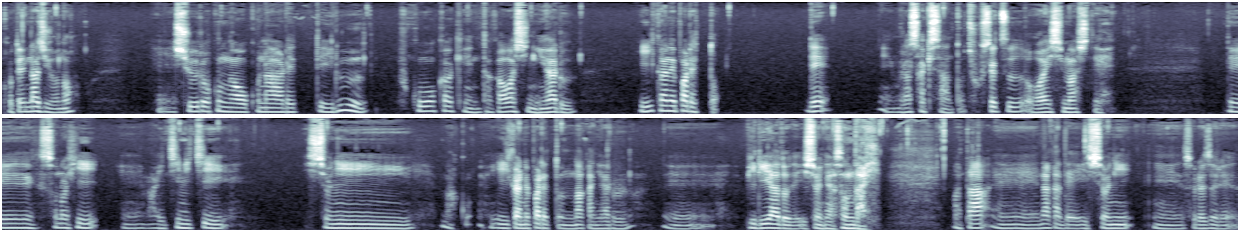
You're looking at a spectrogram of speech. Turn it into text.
古典ラジオの、収録が行われている福岡県高川市にあるいいかねパレットで、紫さんと直接お会いしましてでその日、えー、まあ、一日一緒に、まあ、いいかねパレットの中にある、えー、ビリヤードで一緒に遊んだりまた、えー、中で一緒に、えそれぞれ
